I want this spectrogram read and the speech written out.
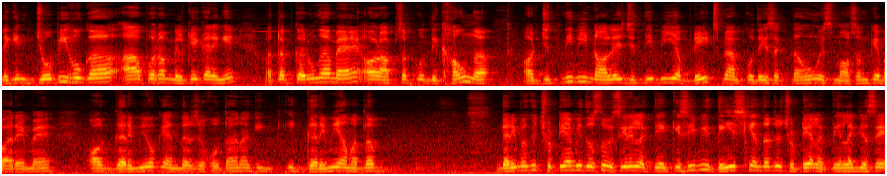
लेकिन जो भी होगा, आप और हम मिलके करेंगे। मतलब करूँगा मैं और आप सबको दिखाऊँगा और जितनी भी नॉलेज जितनी भी अपडेट्स मैं आपको दे सकता हूँ इस मौसम के बारे में और गर्मियों के अंदर जो होता है ना कि एक गर्मियाँ मतलब गर्मियों की छुट्टियाँ भी दोस्तों इसीलिए लगती हैं, किसी भी देश के अंदर जो छुट्टियाँ लगती हैं लाइक जैसे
